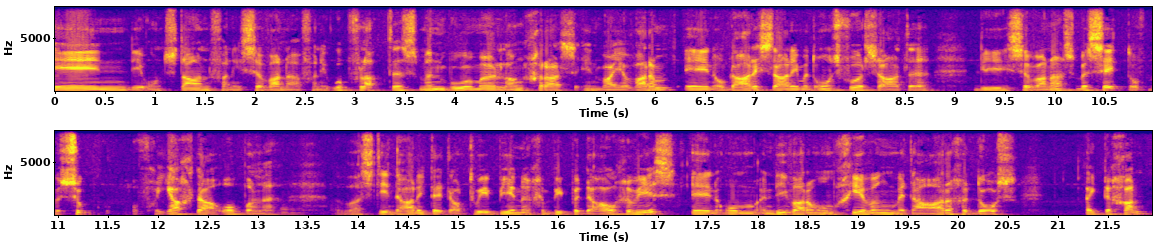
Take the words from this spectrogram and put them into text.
en die ontstaan van die savanna van die oop vlaktes, min bome, lang gras en baie warm en op daardie stadium met ons voorsate die savannas beset of besoek of gejag daarop hulle was teen daardie tyd al twee bene gebiepedaal gewees en om in die warm omgewing met 'n harige dos uit te gaan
